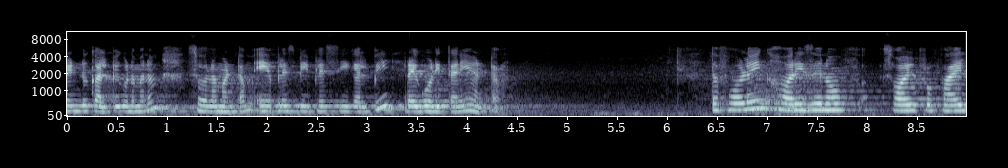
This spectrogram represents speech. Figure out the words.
రెండు కలిపి కూడా మనం సోలం అంటాం ఏ ప్లస్ బి ప్లస్ సి కలిపి రెగోలిత్ అని అంటాం The following horizon of soil profile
